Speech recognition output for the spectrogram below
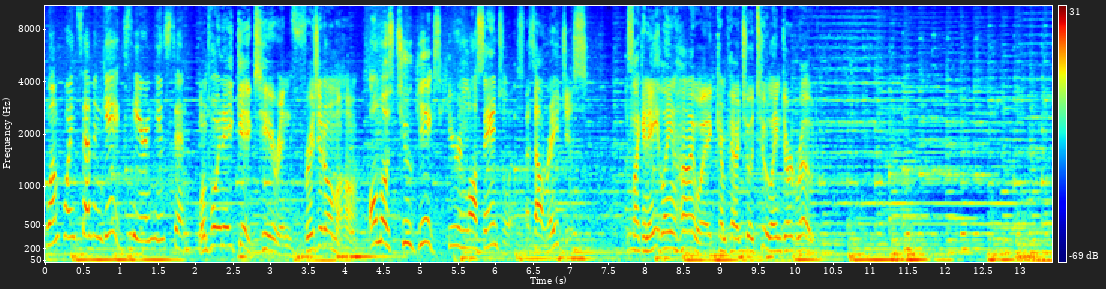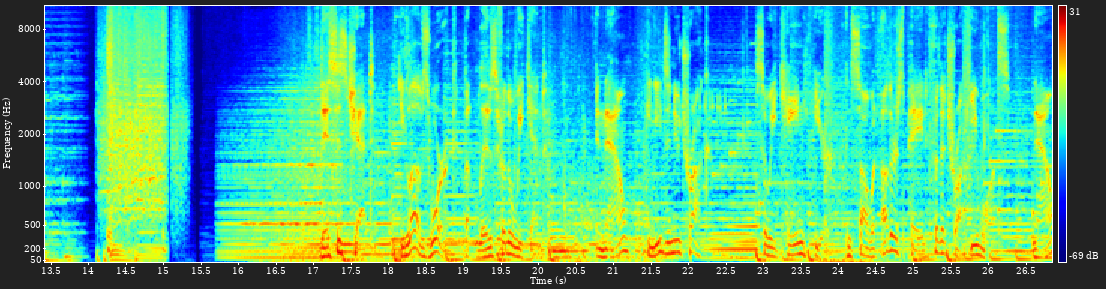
1.7 gigs here in Houston. 1.8 gigs here in frigid Omaha. Almost 2 gigs here in Los Angeles. That's outrageous. It's like an eight lane highway compared to a two lane dirt road. This is Chet. He loves work, but lives for the weekend. And now he needs a new truck. So he came here and saw what others paid for the truck he wants. Now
